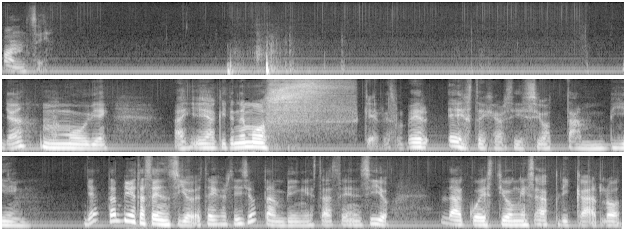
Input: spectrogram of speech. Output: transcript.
11. ¿Ya? Muy bien aquí tenemos que resolver este ejercicio también. ¿Ya? También está sencillo, este ejercicio también está sencillo. La cuestión es aplicarlo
